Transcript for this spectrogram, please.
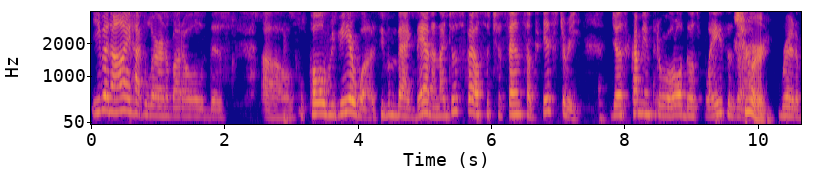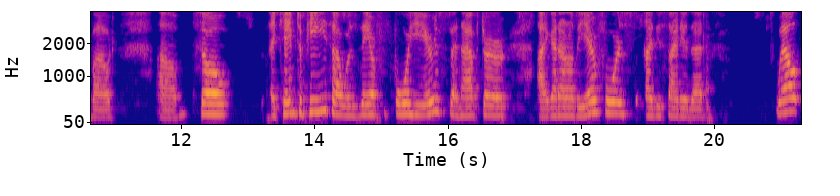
even I had learned about all of this. Uh, who Paul Revere was even back then, and I just felt such a sense of history just coming through all of those places that sure. I read about. Um, so I came to Pease. I was there for four years, and after I got out of the Air Force, I decided that, well,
